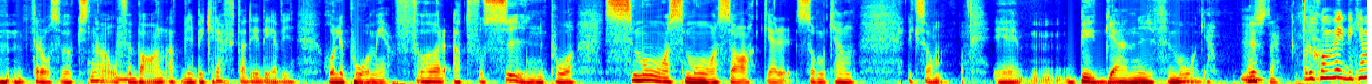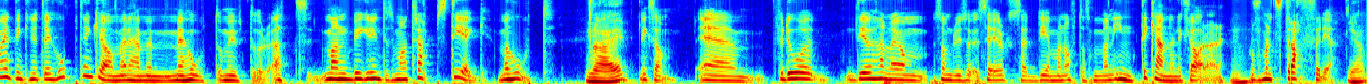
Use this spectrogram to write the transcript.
för oss vuxna och för barn att bli bekräftade i det vi håller på med för att få syn på små, små saker som kan liksom, eh, bygga en ny förmåga. Just det. Och då kommer vi, det kan man inte knyta ihop, tänker jag, med det här med, med hot och mutor. Att man bygger inte så många trappsteg med hot. Nej, Liksom. Eh, för då, det handlar ju om, som du säger också, så här, det man oftast man inte kan eller klarar. Mm. Då får man ett straff för det. Ja.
